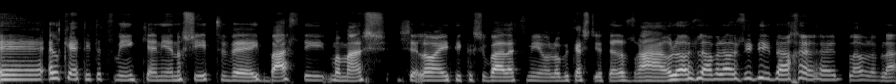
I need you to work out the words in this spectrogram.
אה, הלקטתי את עצמי, כי אני אנושית, והתבאסתי ממש שלא הייתי קשובה על עצמי, או לא ביקשתי יותר עזרה, או לא, למה לא עשיתי את זה אחרת, בלה בלה בלה.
